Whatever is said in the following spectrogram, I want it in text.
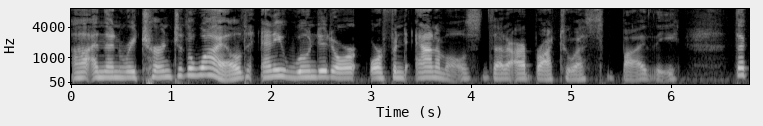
uh, and then return to the wild any wounded or orphaned animals that are brought to us by the the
